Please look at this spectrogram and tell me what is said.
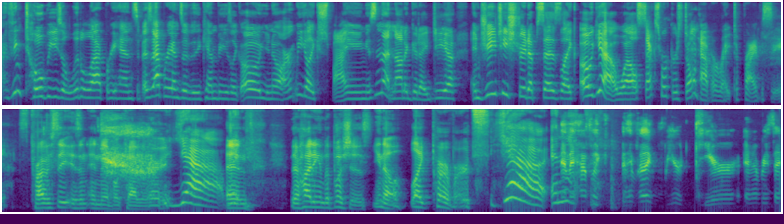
I think Toby's a little apprehensive, as apprehensive as he can be. He's like, oh, you know, aren't we like spying? Isn't that not a good idea? And JT straight up says, like, oh, yeah, well, sex workers don't have a right to privacy. Privacy isn't in their vocabulary. Yeah. like- and they're hiding in the bushes, you know, like perverts. yeah. And, And they have like they have like weird gear and everything.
